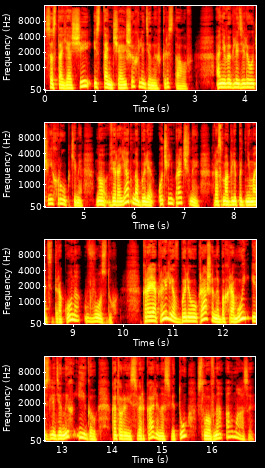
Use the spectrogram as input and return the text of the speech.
состоящие из тончайших ледяных кристаллов. Они выглядели очень хрупкими, но, вероятно, были очень прочны, раз могли поднимать дракона в воздух. Края крыльев были украшены бахромой из ледяных игл, которые сверкали на свету, словно алмазы.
